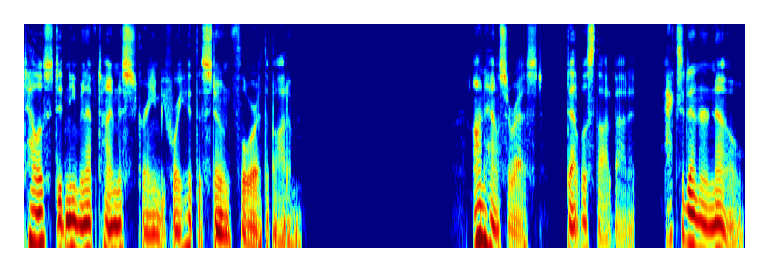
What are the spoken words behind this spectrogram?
Talos didn't even have time to scream before he hit the stone floor at the bottom. On house arrest, Daedalus thought about it. Accident or no,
